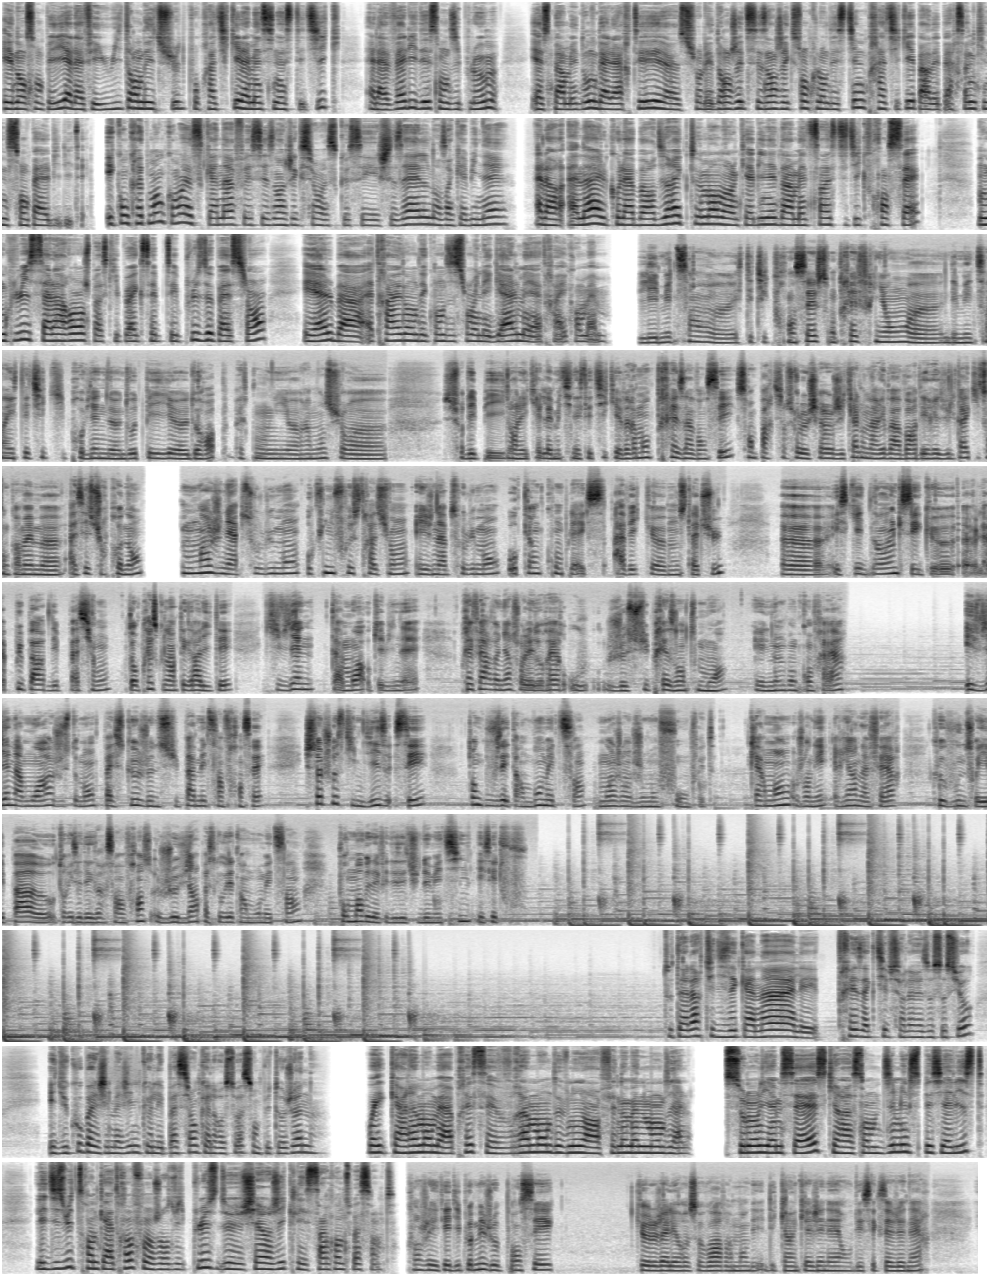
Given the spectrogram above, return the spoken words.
Et dans son pays, elle a fait 8 ans d'études pour pratiquer la médecine esthétique, elle a validé son diplôme, Et elle se permet donc d'alerter euh, sur les dangers de ces injections clandestines pratiquées par des personnes qui ne sont pas habilitées. Et concrètement, comment est-ce qu'Anna fait ces injections? Est-ce que c'est chez elle, dans un cabinet? Alors Anna, elle collabore directement dans le cabinet d'un médecin esthétique français. Donc lui, ça l'arrange parce qu'il peut accepter plus de patients. Et elle, bah, elle travaille dans des conditions illégales, mais elle travaille quand même. Les médecins euh, esthétiques français sont très friands euh, des médecins esthétiques qui proviennent d'autres pays euh, d'Europe, parce qu'on est vraiment sur, sur des pays dans lesquels la médecine esthétique est vraiment très avancée. Sans partir sur le chirurgical, on arrive à avoir des résultats qui sont quand même assez surprenants. Moi, je n'ai absolument aucune frustration et je n'ai absolument aucun complexe avec mon statut. Et ce qui est dingue, c'est que la plupart des patients, dans presque l'intégralité, qui viennent à moi au cabinet, préfèrent venir sur les horaires où je suis présente moi et non mon confrère et viennent à moi justement parce que je ne suis pas médecin français. La seule chose qu'ils me disent, c'est tant que vous êtes un bon médecin, moi je, m'en fous en fait. Clairement, j'en ai rien à faire que vous ne soyez pas euh, autorisé d'exercer en France. Je viens parce que vous êtes un bon médecin. Pour moi, vous avez fait des études de médecine et c'est tout. Tout à l'heure, tu disais qu'Anna, elle est très active sur les réseaux sociaux. Et du coup, bah, j'imagine que les patients qu'elle reçoit sont plutôt jeunes. Oui, carrément, mais après, c'est vraiment devenu un phénomène mondial. Selon l'IMCS, qui rassemble 10 000 spécialistes, les 18-34 ans font aujourd'hui plus de chirurgie que les 50-60. Quand j'ai été diplômé, je pensais que j'allais recevoir vraiment des, des quinquagénaires ou des sexagénaires.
